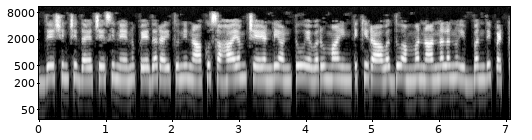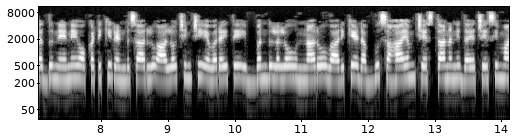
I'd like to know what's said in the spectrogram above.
ఉద్దేశించి దయచేసి నేను పేద రైతుని నాకు సహాయం చేయండి అంటూ ఎవరు మా ఇంటికి రావద్దు అమ్మ నాన్నలను ఇబ్బంది పెట్టద్దు నేనే ఒకటికి రెండుసార్లు ఆలోచించి ఎవరైతే ఇబ్బందులలో ఉన్నారో వారికే డబ్బు సహాయం చేస్తానని దయచేసి మా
